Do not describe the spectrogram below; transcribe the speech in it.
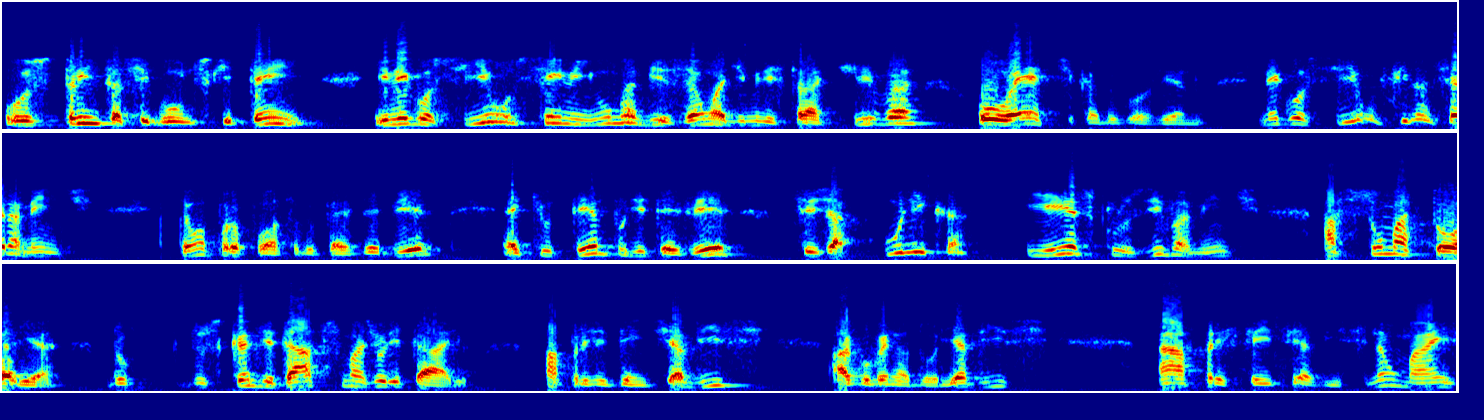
os 30 segundos que têm e negociam sem nenhuma visão administrativa ou ética do governo. Negociam financeiramente. Então, a proposta do PSDB é que o tempo de TV seja única e exclusivamente a somatória do, dos candidatos majoritários, a presidente e a vice, a governador e a vice, a prefeito e a vice, não mais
